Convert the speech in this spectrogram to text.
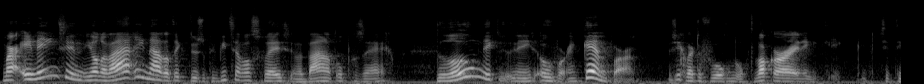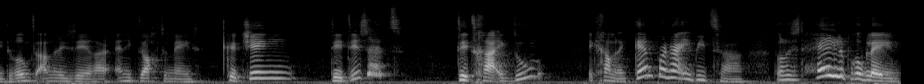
Maar ineens in januari, nadat ik dus op Ibiza was geweest en mijn baan had opgezegd, droomde ik dus ineens over een camper. Dus ik werd de volgende ochtend wakker en ik, ik, ik zit die droom te analyseren. En ik dacht ineens, kaching, dit is het. Dit ga ik doen. Ik ga met een camper naar Ibiza. Dan is het hele probleem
